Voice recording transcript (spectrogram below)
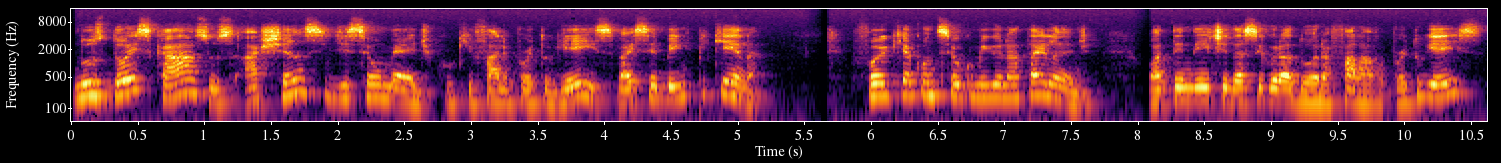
Nos dois casos, a chance de ser um médico que fale português vai ser bem pequena. Foi o que aconteceu comigo na Tailândia. O atendente da seguradora falava português,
